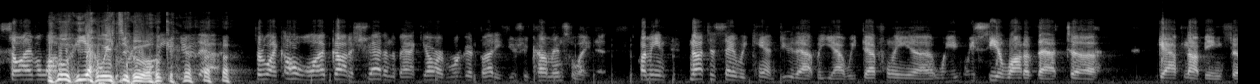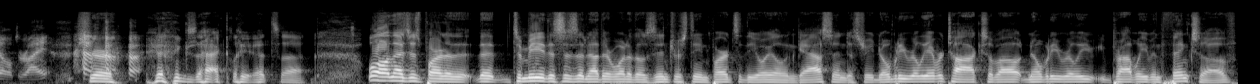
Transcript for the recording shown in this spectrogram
So I have a lot. Oh, yeah, we do. like, "Oh, Okay. do that. They're like, oh well, I've got a shed in the backyard. We're good buddies. You should come insulate it. I mean, not to say we can't do that, but yeah, we definitely uh, we we see a lot of that uh, gap not being filled, right? Sure, exactly. That's uh, well, that's just part of the, the. To me, this is another one of those interesting parts of the oil and gas industry. Nobody really ever talks about. Nobody really probably even thinks of.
